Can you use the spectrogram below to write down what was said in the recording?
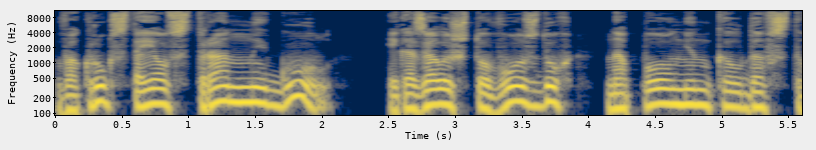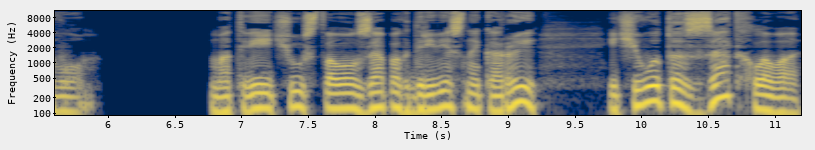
Вокруг стоял странный гул, и казалось, что воздух наполнен колдовством. Матвей чувствовал запах древесной коры и чего-то затхлого,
